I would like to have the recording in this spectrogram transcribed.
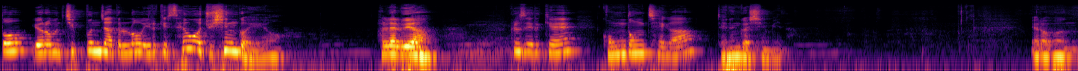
또 여러분 직분자들로 이렇게 세워주신 거예요. 할렐루야. 그래서 이렇게 공동체가 되는 것입니다. 여러분,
